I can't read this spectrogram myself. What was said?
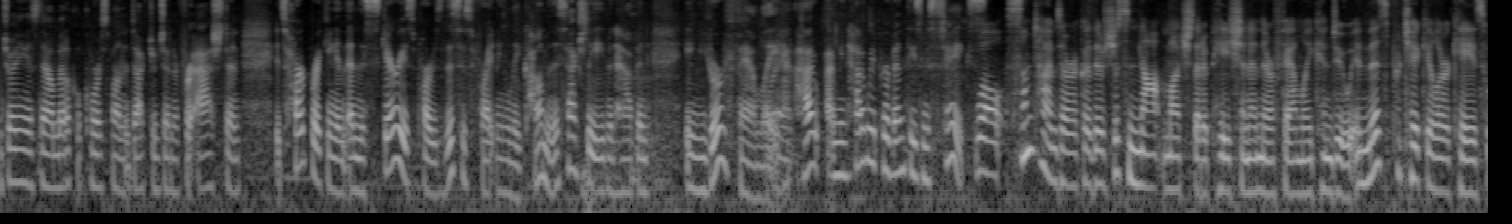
Joining us now, medical correspondent Dr. Jennifer Ashton. It's heartbreaking, and, and, the scariest part is this is frighteningly common. This actually even happened in your family. Right. How, I mean, how do we prevent these mistakes? Well, sometimes, Erica, there's just not much that a patient and their family can do. In this particular case,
